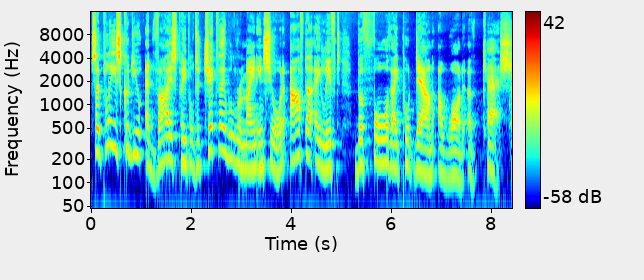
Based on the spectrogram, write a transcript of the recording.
So please, could you advise people to check they will remain insured after a lift before they put down a wad of cash?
